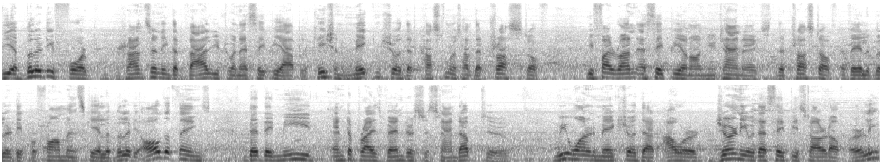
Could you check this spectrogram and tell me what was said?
the ability for transcending that value to an SAP application, making sure that customers have the trust of, if I run SAP on, Nutanix, the trust of availability, performance, scalability, all the things that they need enterprise vendors to stand up to, we wanted to make sure that our journey with SAP started off early,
